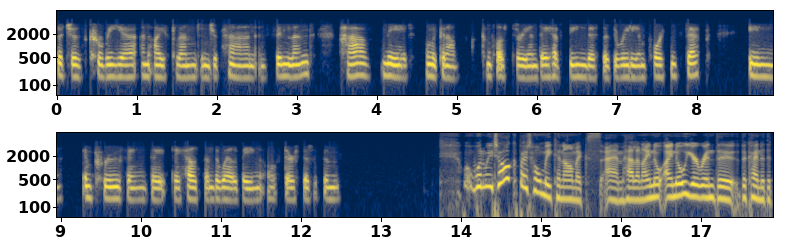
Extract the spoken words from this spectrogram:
such as Korea and Iceland and Japan and Finland, have made home economics compulsory, and they have seen this as a really important step in improving the, the health and the well-being of their citizens. When we talk about home economics, um, Helen, I know I know you're in the, the kind of the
